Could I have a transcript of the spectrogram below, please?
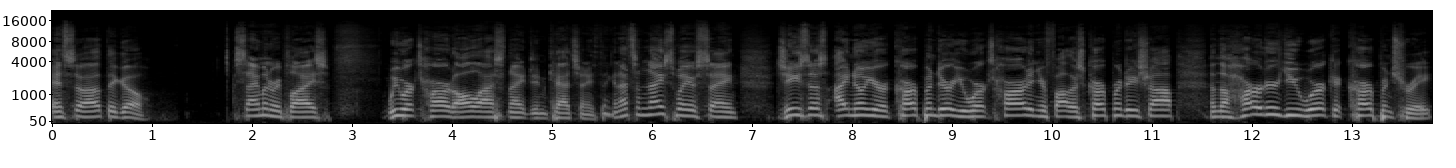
And so out they go. Simon replies, We worked hard all last night, didn't catch anything. And that's a nice way of saying, Jesus, I know you're a carpenter. You worked hard in your father's carpentry shop. And the harder you work at carpentry,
